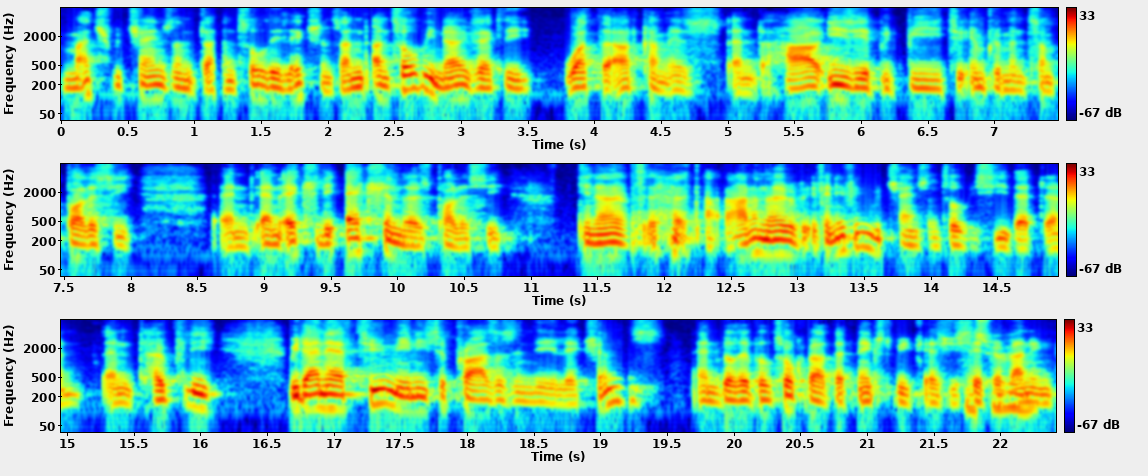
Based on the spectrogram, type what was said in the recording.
much would change until the elections and until we know exactly what the outcome is and how easy it would be to implement some policy and, and actually action those policy. You know, I don't know if anything would change until we see that. And, and hopefully we don't have too many surprises in the elections. And we'll, we'll talk about that next week, as you said, yes, we're running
